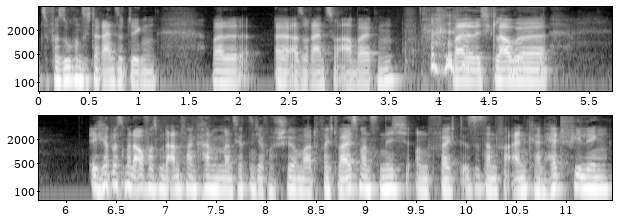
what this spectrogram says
zu versuchen, sich da reinzudingen, weil, äh, also reinzuarbeiten. weil ich glaube, ich habe, dass man da auch was mit anfangen kann, wenn man es jetzt nicht auf dem Schirm hat. Vielleicht weiß man es nicht und vielleicht ist es dann für einen kein Head-Feeling,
